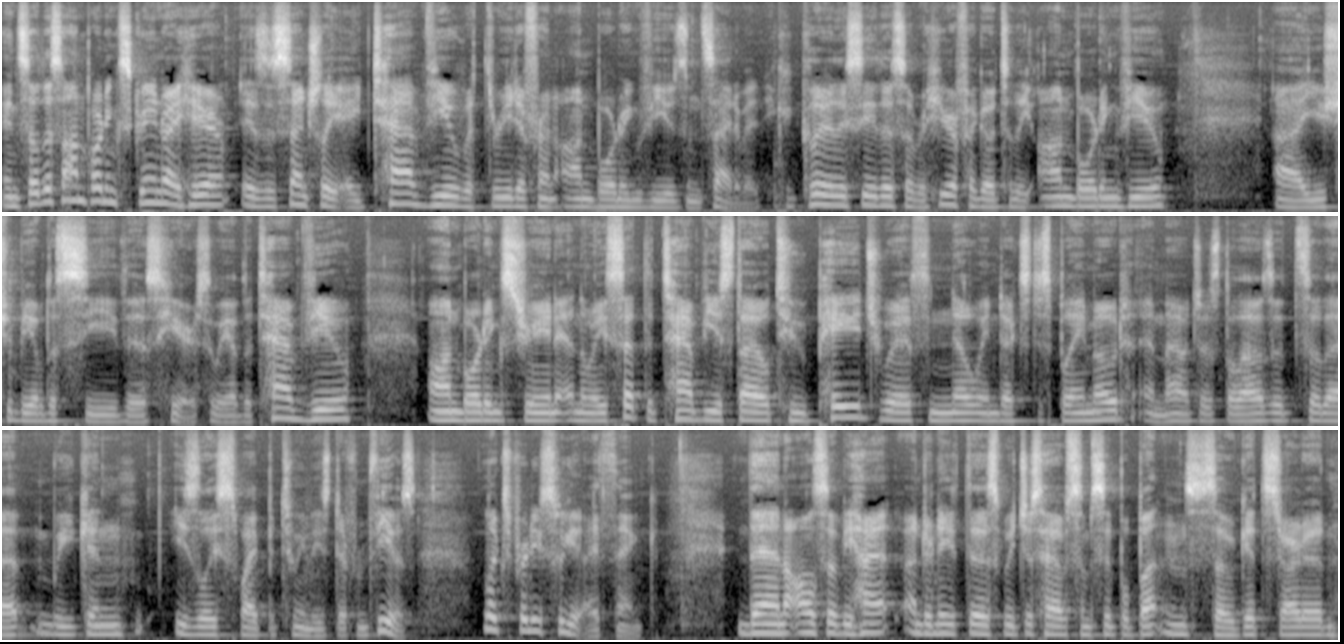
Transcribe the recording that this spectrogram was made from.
And so this onboarding screen right here is essentially a tab view with three different onboarding views inside of it. You can clearly see this over here. If I go to the onboarding view, uh, you should be able to see this here. So we have the tab view, onboarding screen, and then we set the tab view style to page with no index display mode, and that just allows it so that we can easily swipe between these different views. Looks pretty sweet, I think. Then also behind underneath this, we just have some simple buttons. So get started,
